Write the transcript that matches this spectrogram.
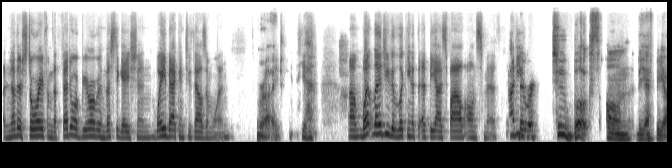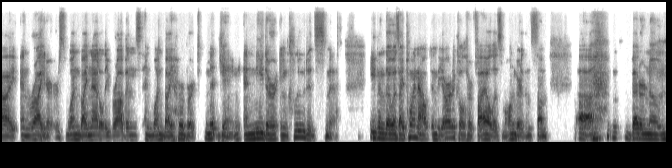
another story from the Federal Bureau of Investigation way back in 2001. Right. Yeah. Um, what led you to looking at the FBI's file on Smith? How do you, there were two books on the FBI and writers, one by Natalie Robins and one by Herbert Mitgang, and neither included Smith. Even though, as I point out in the article, her file is longer than some uh, better known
